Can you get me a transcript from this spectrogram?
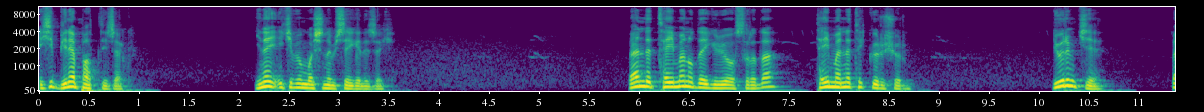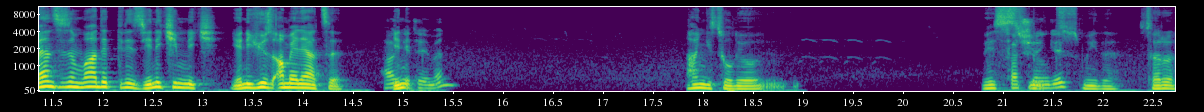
Ekip yine patlayacak. Yine ekibin başına bir şey gelecek. Ben de Teğmen odaya giriyor o sırada. Teğmen'le tek görüşüyorum. Diyorum ki ben sizin vaat ettiğiniz yeni kimlik, yeni yüz ameliyatı Hangi Yeni- teğmen? hangisi oluyor? Saç Westfield rengi? mıydı? Sarı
